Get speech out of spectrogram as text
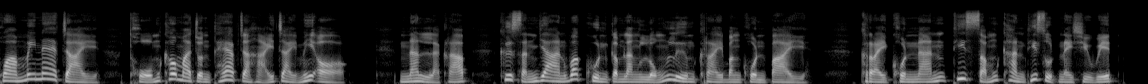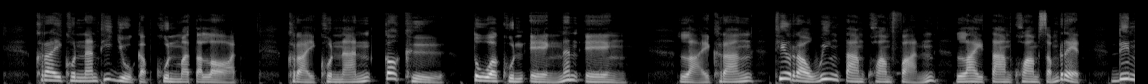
ความไม่แน่ใจ โถมเข้ามาจนแทบจะหายใจไม่ออก นั่นแหละครับ คือสัญญาณว่าคุณกำลังหลงลืมใครบางคนไป ใครคนนั้นที่สำคัญที่สุดในชีวิต ใครคนนั้นที่อยู่กับคุณมาตลอด ใครคนนั้นก็คือ ตัวคุณเองนั่นเอง หลายครั้งที่เราวิ่งตามความฝัน ไล่ตามความสำเร็จ ดิ้น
